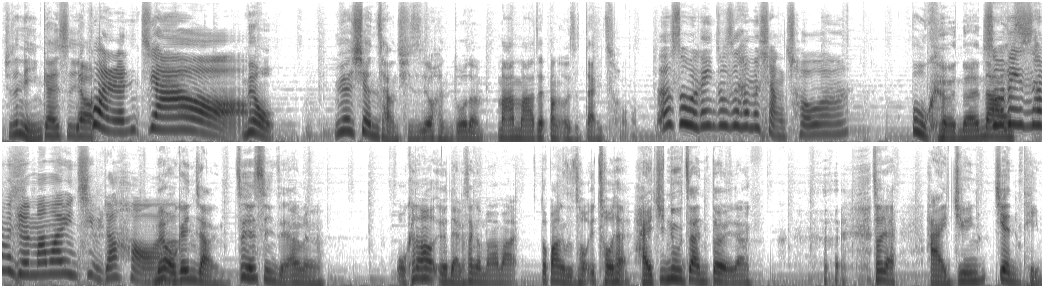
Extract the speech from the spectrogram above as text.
就是你应该是要管人家哦。没有，因为现场其实有很多的妈妈在帮儿子代抽，那说不定就是他们想抽啊，不可能啊！说不定是他们觉得妈妈运气比较好啊。没有，我跟你讲这件事情怎样呢？我看到有两三个妈妈都帮儿子抽，一抽起来海军陆战队这样，抽起来海军舰艇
